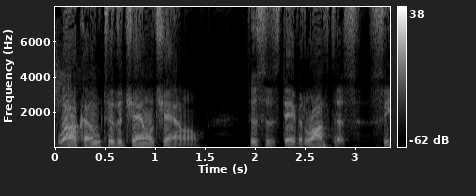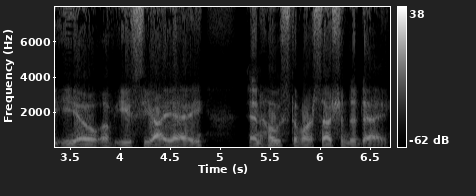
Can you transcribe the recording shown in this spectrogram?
Welcome to the Channel Channel. This is David Loftus, CEO of ECIA and host of our session today.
